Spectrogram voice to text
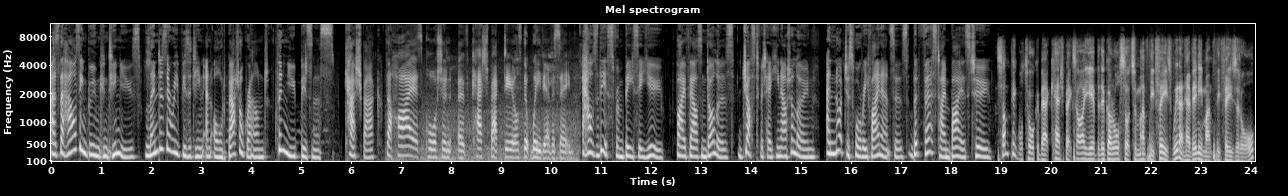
As the housing boom continues, lenders are revisiting an old battleground for new business. Cashback. The highest portion of cashback deals that we've ever seen. How's this from BCU? $5,000 just for taking out a loan. And not just for refinances, but first time buyers too. Some people talk about cashbacks. Oh, yeah, but they've got all sorts of monthly fees. We don't have any monthly fees at all.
